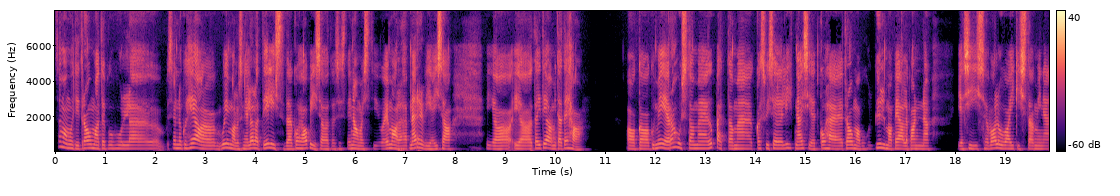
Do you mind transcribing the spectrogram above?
samamoodi traumade puhul, äh, see on nagu hea võimalus neil alati helistada ja kohe abi saada, sest enamasti ju ema läheb närvi ja isa ja, ja ta ei tea, mida teha aga kui meie rahustame, õpetame kasvõi see lihtne asi, et kohe trauma puhul külma peale panna ja siis valu vaigistamine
